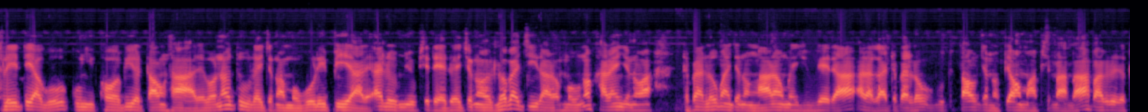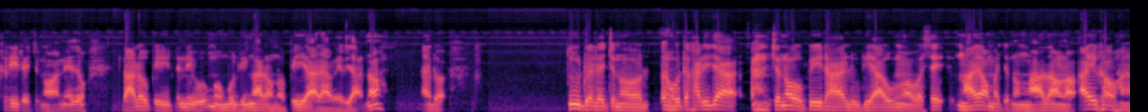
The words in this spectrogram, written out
ကလေးတယောက်ကိုကူညီခေါ်ပြီးတော့တောင်းထားရတယ်ဗောနော်သူလည်းကျွန်တော်မုံကိုလေးပေးရတယ်အဲ့လိုမျိုးဖြစ်တဲ့အတွက်ကျွန်တော်လောဘကြီးတာတော့မဟုတ်နော်ခါတိုင်းကျွန်တော်ကတစ်ပတ်လုံးမှကျွန်တော်9000ပဲယူခဲ့တာအဲ့ဒါကတစ်ပတ်လုံးအခု1000ကျွန်တော်ပြောင်းมาဖြစ်မှာပါဘာဖြစ်လို့လဲကလေးတွေကျွန်တော်အနည်းဆုံးလာလို့ပေးတနေ့ကိုမုံမိုး5000တော့ပေးရတာပဲဗျနော်အဲ့တော့သူ့အတွက်လည်းကျွန်တော်ဟိုတခါလေးကျကျွန်တော်ကိုပေးထားတဲ့လူတွေကဥပမာပေါ့စိတ်9ရောက်မှကျွန်တော်9000လောက်အဲ့ဒီခေါက်ဟာ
